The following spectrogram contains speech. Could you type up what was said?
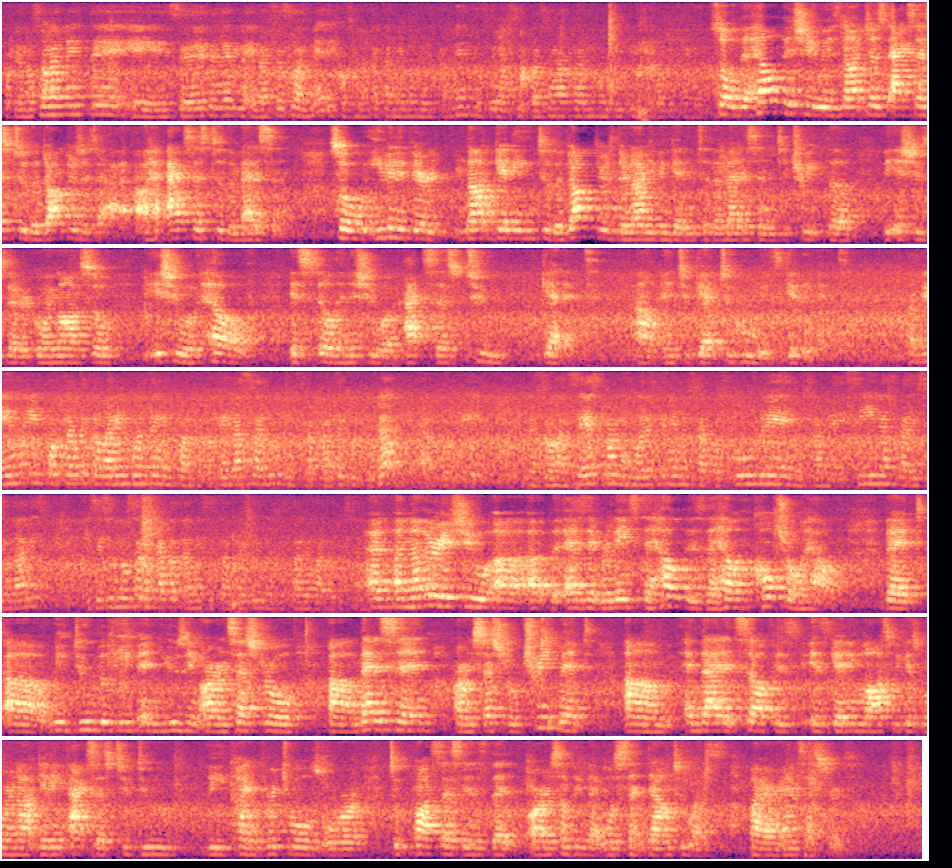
porque no solamente eh, se debe tener el acceso al médico, sino que también los medicamentos, y la situación actual es muy difícil lo que. So the health issue is not just access to the doctors, it's access to the medicine. So even if they're not getting to the doctors, they're not even getting to the medicine to treat the, the issues that are going on. So the issue of health is still an issue of access to get it um, and to get to who is giving it. También es muy importante tomar en cuenta en cuanto a lo que es la salud, nuestra parte cultural, ¿verdad? porque nuestros ancestros, las mujeres tienen nuestra costumbre, nuestras medicinas tradicionales, And another issue uh, uh, as it relates to health is the health, cultural health. that uh, we do believe in using our ancestral uh, medicine, our ancestral treatment, um, and that itself is, is getting lost because we're not getting access to do the kind of rituals or to processes that are something that was sent down to us by our ancestors.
